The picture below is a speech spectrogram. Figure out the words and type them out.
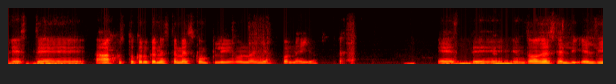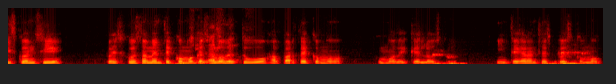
Este, ah, justo creo que en este mes cumplí un año con ellos. Este, entonces el, el disco en sí, pues justamente como que eso lo detuvo, aparte como, como de que los integrantes, pues como,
